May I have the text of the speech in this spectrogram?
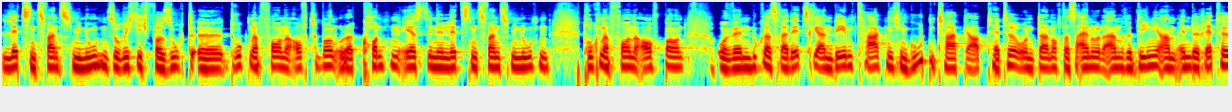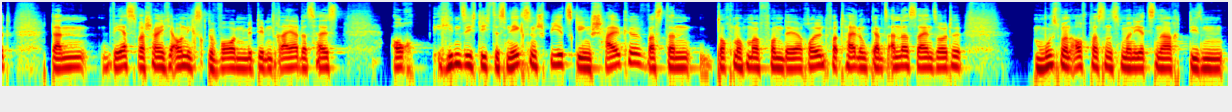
letzten 20 Minuten so richtig versucht, äh, Druck nach vorne aufzubauen oder konnten erst in den letzten 20 Minuten Druck nach vorne aufbauen. Und wenn Lukas Radetzky an dem Tag nicht einen guten Tag gehabt hätte und da noch das eine oder andere Ding am Ende rettet, dann wäre es wahrscheinlich auch nichts geworden mit dem Dreier. Das heißt, auch hinsichtlich des nächsten Spiels gegen Schalke, was dann doch noch mal von der Rollenverteilung ganz anders sein sollte, muss man aufpassen, dass man jetzt nach diesen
